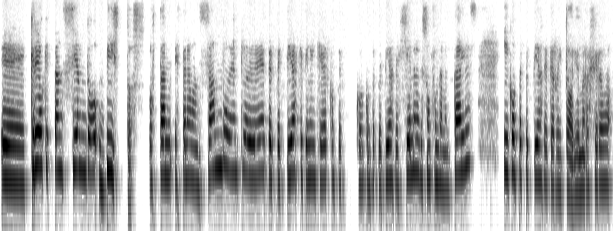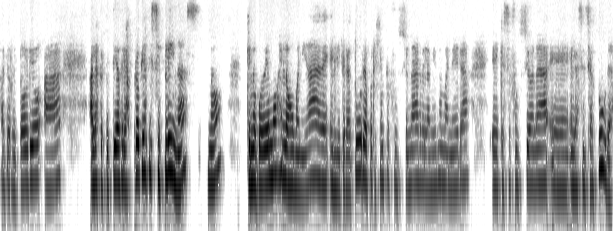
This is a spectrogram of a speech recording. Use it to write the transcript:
eh, creo que están siendo vistos o están, están avanzando dentro de perspectivas que tienen que ver con, con, perspectivas de género que son fundamentales y con perspectivas de territorio. Me refiero a territorio a, las perspectivas de las propias disciplinas, ¿no? que no podemos en las humanidades, en literatura, por ejemplo, funcionar de la misma manera eh, que se funciona eh, en las ciencias duras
